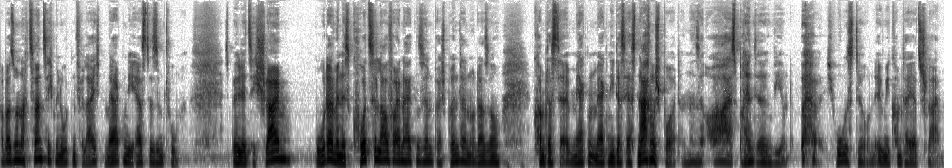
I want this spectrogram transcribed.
aber so nach 20 Minuten vielleicht merken die ersten Symptome. Es bildet sich Schleim oder wenn es kurze Laufeinheiten sind, bei Sprintern oder so, kommt das, merken, merken die das erst nach dem Sport. Und dann sagen, oh, es brennt irgendwie und ich huste und irgendwie kommt da jetzt Schleim.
